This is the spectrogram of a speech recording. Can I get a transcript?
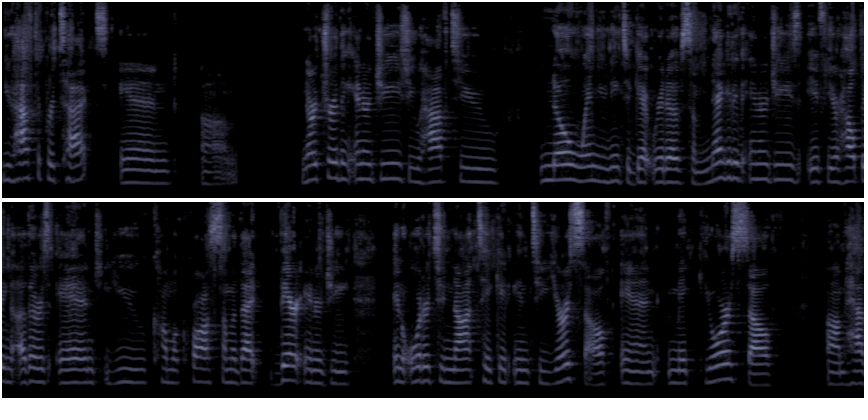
you have to protect and um, nurture the energies. You have to know when you need to get rid of some negative energies if you're helping others and you come across some of that their energy in order to not take it into yourself and make yourself um, have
